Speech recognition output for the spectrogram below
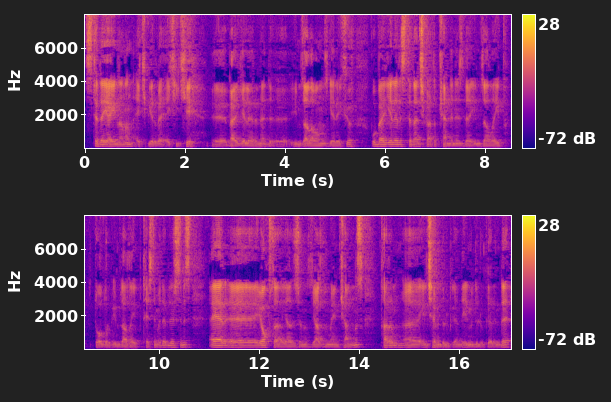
sitede yayınlanan ek 1 ve ek 2 e, belgelerini e, imzalamamız gerekiyor. Bu belgeleri siteden çıkartıp kendiniz de imzalayıp doldurup imzalayıp teslim edebilirsiniz. Eğer e, yoksa yazıcınız, yazdırma imkanınız tarım ilçe müdürlüklerinde, il müdürlüklerinde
